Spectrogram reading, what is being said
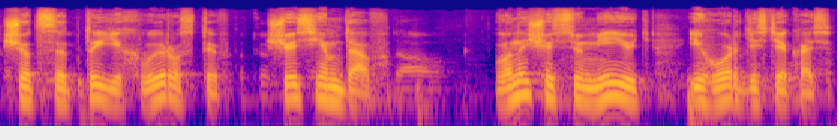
що це ти їх виростив, щось їм дав. Вони щось уміють, і гордість якась.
